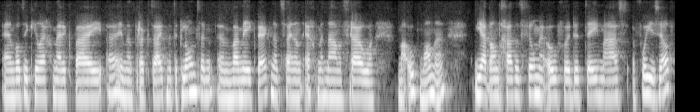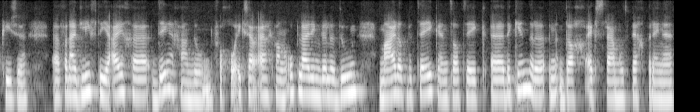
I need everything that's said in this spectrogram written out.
En wat ik heel erg merk bij uh, in mijn praktijk met de klanten uh, waarmee ik werk, dat zijn dan echt met name vrouwen, maar ook mannen, ja, dan gaat het veel meer over de thema's voor jezelf kiezen. Uh, vanuit liefde je eigen dingen gaan doen. Van goh, ik zou eigenlijk wel een opleiding willen doen, maar dat betekent dat ik uh, de kinderen een dag extra moet wegbrengen.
